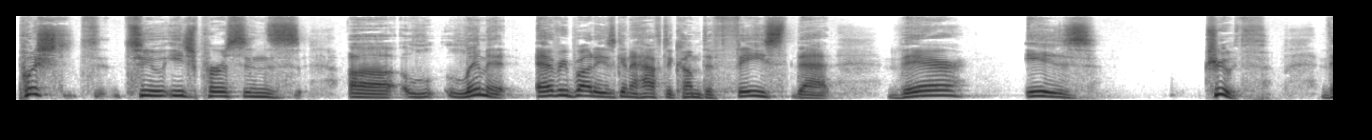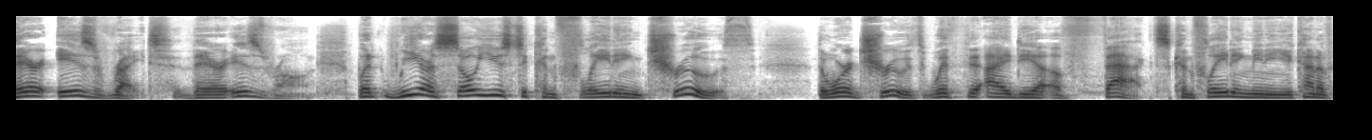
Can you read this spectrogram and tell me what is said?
pushed to each person's uh, limit, everybody is going to have to come to face that there is truth. There is right. There is wrong. But we are so used to conflating truth, the word truth, with the idea of facts. Conflating meaning you kind of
